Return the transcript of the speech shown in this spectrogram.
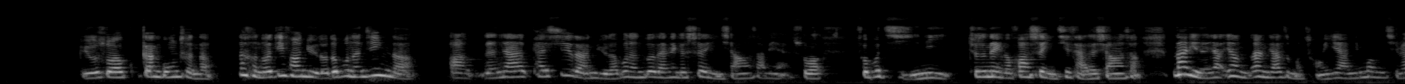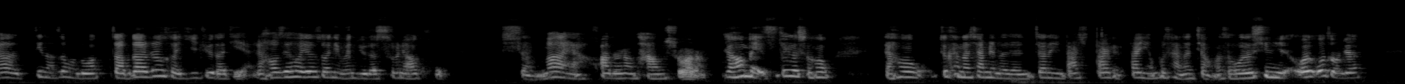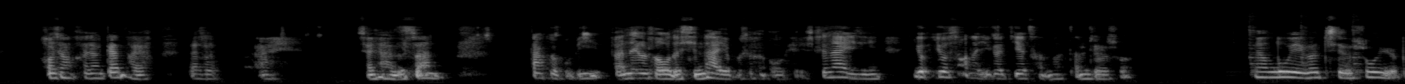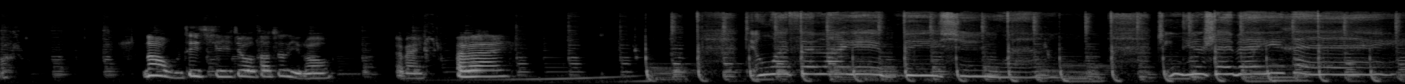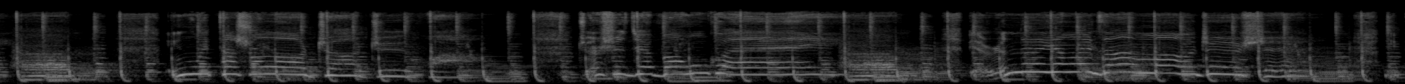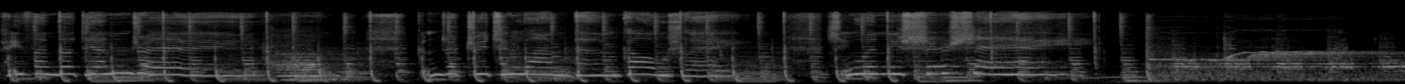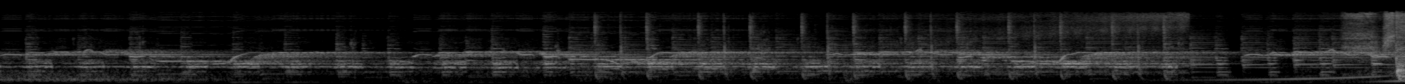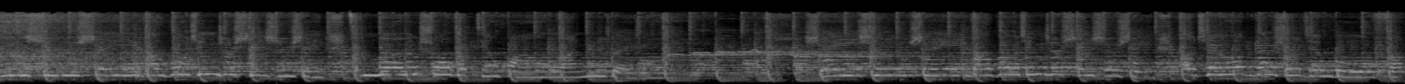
比如说干工程的，那很多地方女的都不能进的。啊，人家拍戏的女的不能坐在那个摄影箱上面，说说不吉利，就是那个放摄影器材的箱上，那你人家让让人家怎么从业啊？你莫名其妙的定了这么多找不到任何依据的点，然后最后又说你们女的吃不了苦，什么呀？话都让他们说了，然后每次这个时候，然后就看到下面的人在那里大大大言不惭的讲的时候，我的心里我我总觉得好像好像干他呀，但是唉，想想还是算了。大可不必，反正那个时候我的心态也不是很 OK，现在已经又又上了一个阶层了。咱们就是说，那录一个结束语吧。那我们这期就到这里喽，拜拜，拜拜。外飞来一笔新闻，今天谁被黑？因为他说了这句话。全世界崩溃，谁是谁，搞不清楚谁是谁，怎么能说得天花乱坠？谁是谁，搞不清楚谁是谁，抱歉我赶时间不放。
